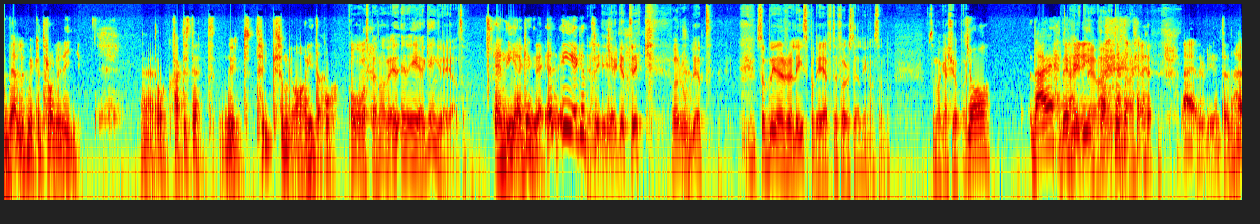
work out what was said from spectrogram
väldigt mycket trolleri. Eh, och faktiskt ett nytt trick som jag har hittat på. Åh, oh, vad spännande. En, en, egen grej alltså? En egen grej, en egen trick. En egen trick, vad roligt. Så blir det en release på det efter föreställningen sen då? Så man kan köpa det? Ja, Nej, det blir det inte. Nej, nej. Nej, det blir inte. Det, här.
